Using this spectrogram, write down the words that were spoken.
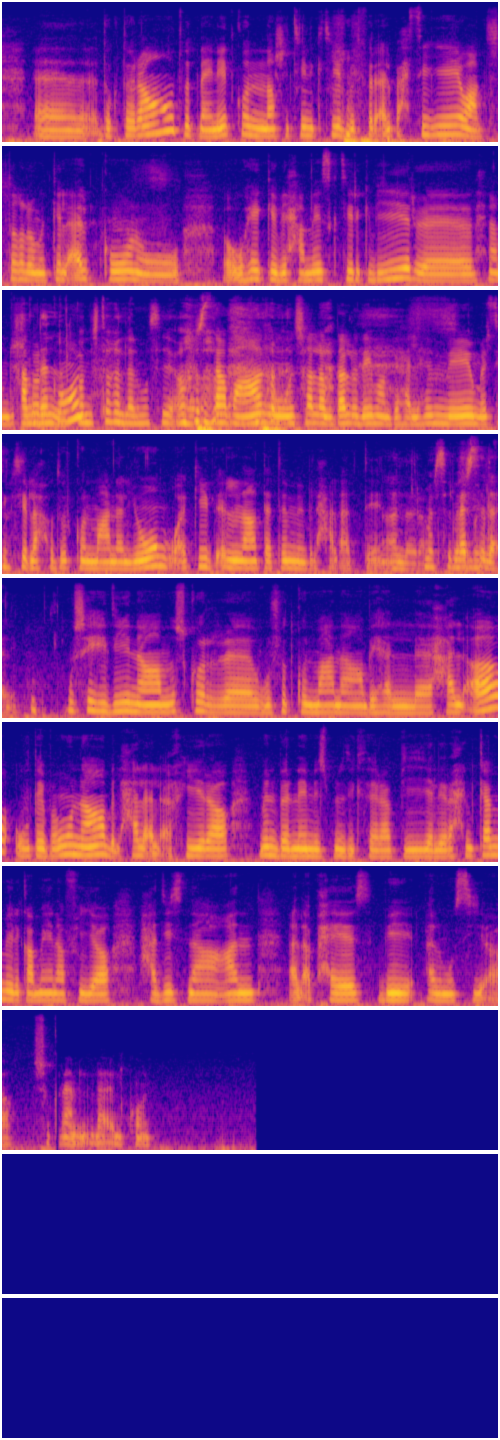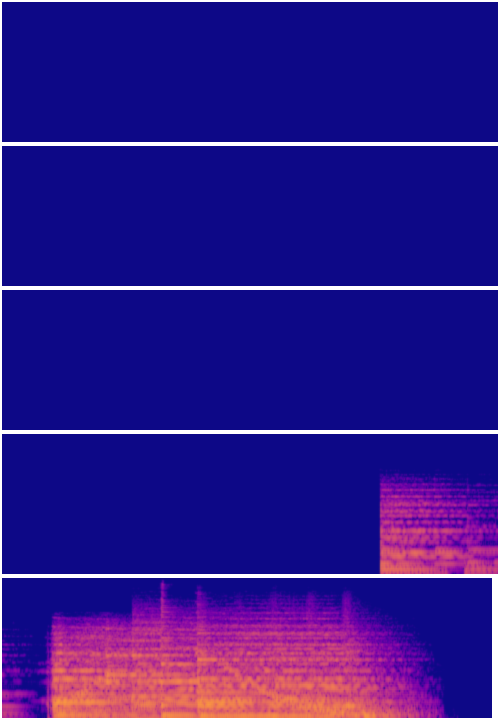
دكتورات واثنيناتكم ناشطين كثير بالفرقة البحثية وعم تشتغلوا من كل قلبكم و وهيك بحماس كثير كبير. آه، نحن بنشكركم عم نشتغل للموسيقى. طبعا وان شاء الله بضلوا دائما بهالهمة وميرسي كثير لحضوركم معنا اليوم وأكيد لنا تتم بالحلقة الثانية merci merci لك. مشاهدينا بنشكر آه، وجودكم معنا بهالحلقة وتابعونا بالحلقة الأخيرة من برنامج Music Therapy يلي رح نكمل كمان فيها حديثنا عن الأبحاث بالموسيقى. شكرا لكم.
